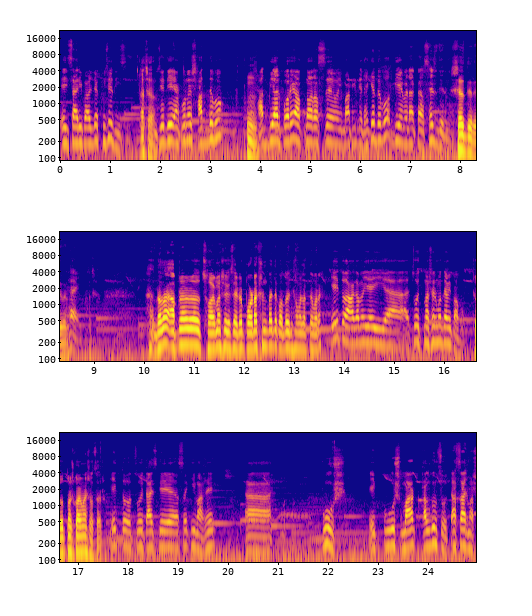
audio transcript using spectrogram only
এই চারিপাশ দিয়ে খুঁজে দিয়েছি। আচ্ছা। খুঁজে দিয়ে এখন সার দেবো। সার দেওয়ার পরে আপনার আছে ওই মাটিতে ঢেকে দেবো দিয়ে এবার একটা সেচ দিয়ে দেবো। সেচ দিয়ে দেবেন। হ্যাঁ। আচ্ছা। দাদা আপনার ছয় মাস হয়ে গেছে এটার প্রোডাকশন পাইতে কতদিন সময় লাগতে পারে? এই তো আগামী এই চৈত মাসের মধ্যে আমি পাবো। চৈত মাস কয় মাস আছে? এই তো চৈত আজকে আছে কি মাসে? পুষ। এই পুষ মাঘ ফাল্গুন চৈত আর চার মাস।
